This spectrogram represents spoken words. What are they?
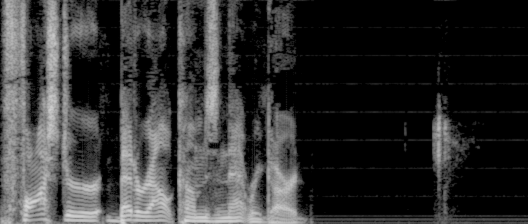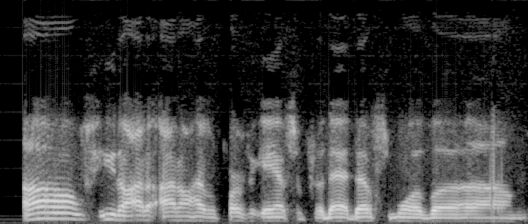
foster better outcomes in that regard? Oh, you know, I, I don't have a perfect answer for that. That's more of a um,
